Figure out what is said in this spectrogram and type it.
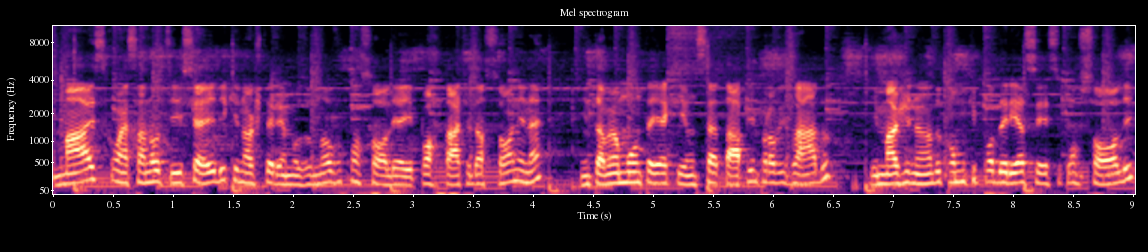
Mas com essa notícia aí de que nós teremos um novo console aí portátil da Sony, né? Então eu montei aqui um setup improvisado, imaginando como que poderia ser esse console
